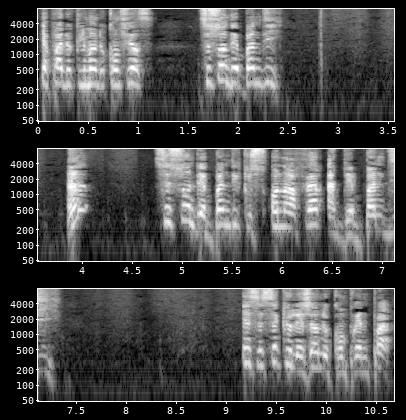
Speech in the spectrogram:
Il n'y a pas de climat de confiance. Ce sont des bandits. Hein? Ce sont des bandits qui on a affaire à des bandits. Et c'est ce que les gens ne comprennent pas.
